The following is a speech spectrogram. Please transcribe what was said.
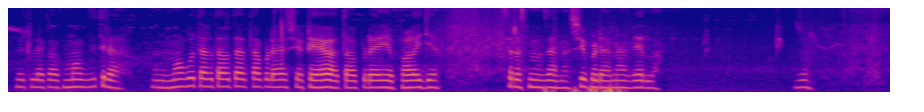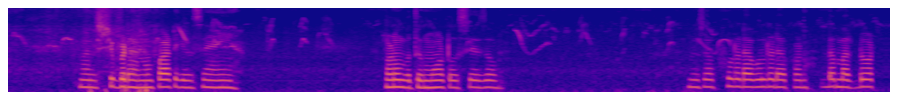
એટલે કાંક મગ ઉતર્યા અને મગ ઉતારતા ઉતારતા આપણે આ શેઠે આવ્યા તો આપણે અહીંયા ભાળી ગયા. સરસ મજાના શીપડાના વેલા. જો. મારે શીબડાનું પાટિયું છે અહીંયા. ઘણું બધું મોટું છે જો. જો ફૂલડા બુલડા પણ તમારે દોટ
